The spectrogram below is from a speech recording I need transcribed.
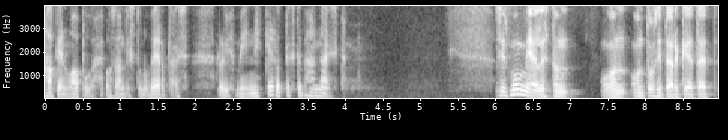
hakenut apua ja osallistunut vertaisryhmiin. Niin kerrotteko te vähän näistä? Siis mun mielestä on, on, on tosi tärkeää, että,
